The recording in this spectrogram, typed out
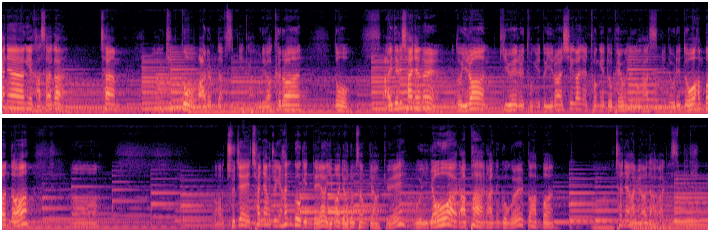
찬양의 가사가 참 어, 깊고 아름답습니다. 우리가 그런 또 아이들의 찬양을 또 이런 기회를 통해 또 이런 시간을 통해 또 배우는 것 같습니다. 우리 또 한 번더 어, 어, 주제 찬양 중에 한 곡인데요. 이번 여름 성경학교에 여호와 라파라는 곡을 또 한번 어, 찬양하며 나아가겠습니다.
